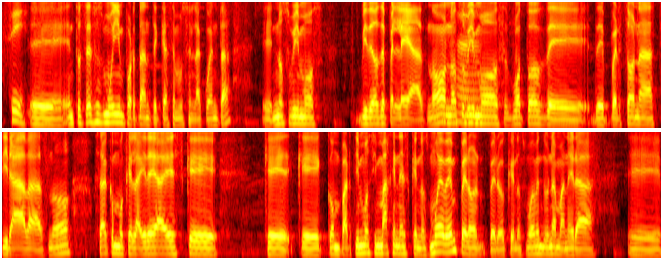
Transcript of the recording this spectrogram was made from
Sí. Eh, entonces eso es muy importante que hacemos en la cuenta. Eh, no subimos videos de peleas, ¿no? No Ajá. subimos fotos de, de personas tiradas, ¿no? O sea, como que la idea es que, que, que compartimos imágenes que nos mueven, pero, pero que nos mueven de una manera eh,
